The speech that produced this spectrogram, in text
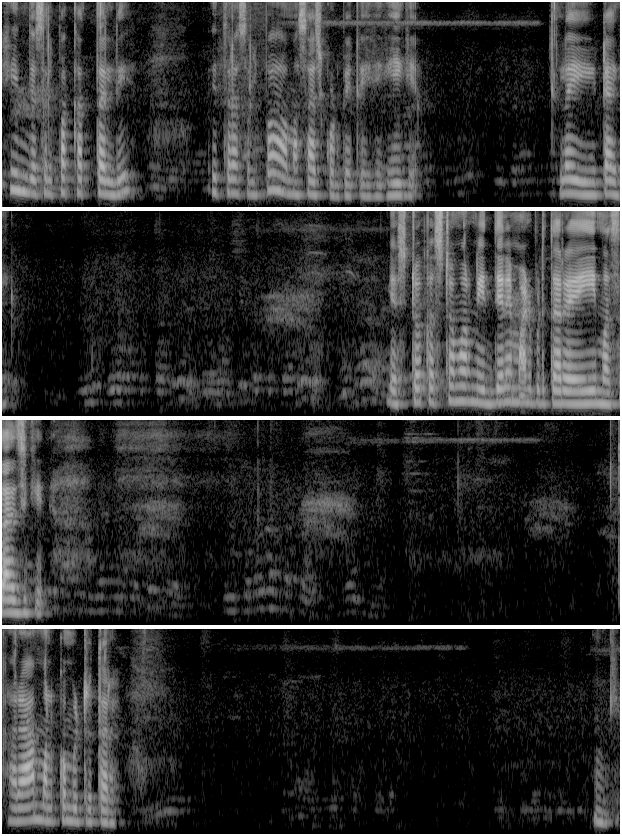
ಹಿಂದೆ ಸ್ವಲ್ಪ ಕತ್ತಲ್ಲಿ ಈ ಥರ ಸ್ವಲ್ಪ ಮಸಾಜ್ ಕೊಡಬೇಕು ಹೀಗೆ ಹೀಗೆ. ಲೈಟಾಗಿ. ಎಷ್ಟೋ ಕಸ್ಟಮರ್ ನಿದ್ದೆನೇ ಮಾಡಿಬಿಡ್ತಾರೆ ಈ ಮಸಾಜ್ಗೆ. ಆರಾಮ್ ಮಲ್ಕೊಂಬಿಟ್ಟಿರ್ತಾರೆ. ಹೀಗೆ.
